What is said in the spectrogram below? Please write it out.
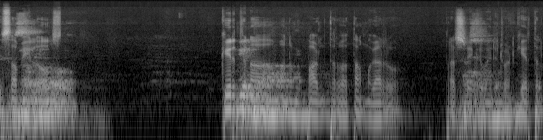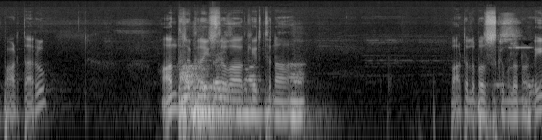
ఈ సమయంలో కీర్తన మనం పాడిన తర్వాత అమ్మగారు ప్రత్యేకమైనటువంటి కీర్తన పాడతారు. ఆంధ్ర క్రైస్తవ కీర్తన పాటల పుస్తకంలో నుండి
